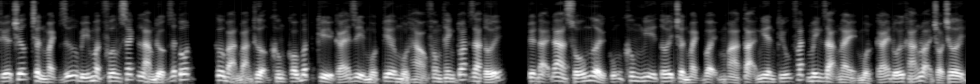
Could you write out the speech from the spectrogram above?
phía trước trần mạch giữ bí mật phương sách làm được rất tốt, cơ bản bản thượng không có bất kỳ cái gì một tia một hào phong thanh toát ra tới tuyệt đại đa số người cũng không nghĩ tới trần mạch vậy mà tại nghiên cứu phát minh dạng này một cái đối kháng loại trò chơi.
